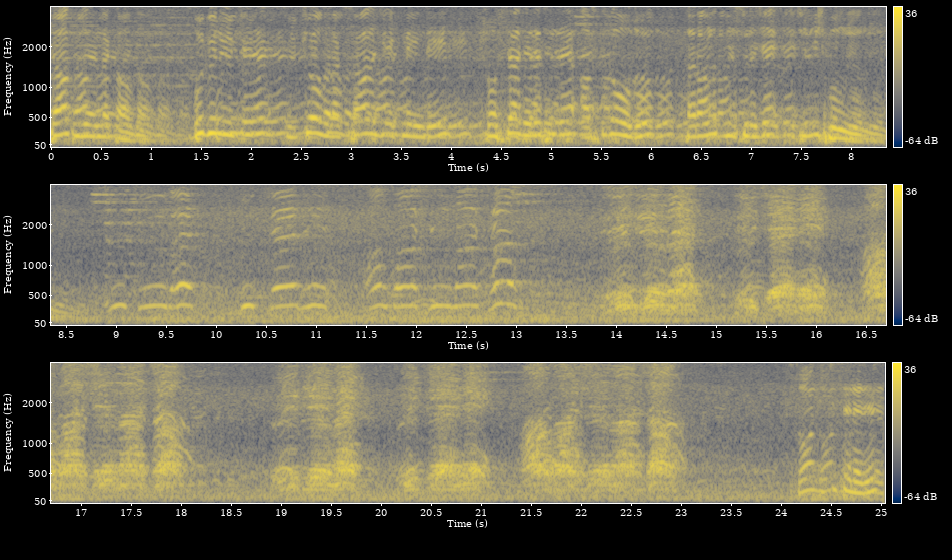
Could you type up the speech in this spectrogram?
kağıt üzerinde kaldı. Bugün ülkeye, ülke olarak sadece ekmeğin değil, sosyal devletin de askıda olduğu karanlık bir sürece itilmiş bulunuyoruz. Hükümet bütçeni al başına çal. Son iki senedir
